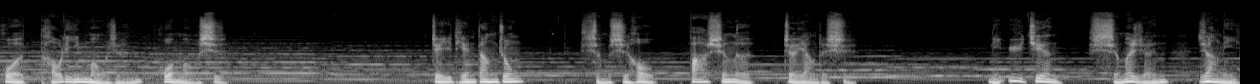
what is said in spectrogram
或逃离某人或某事。这一天当中，什么时候发生了这样的事？你遇见什么人让你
